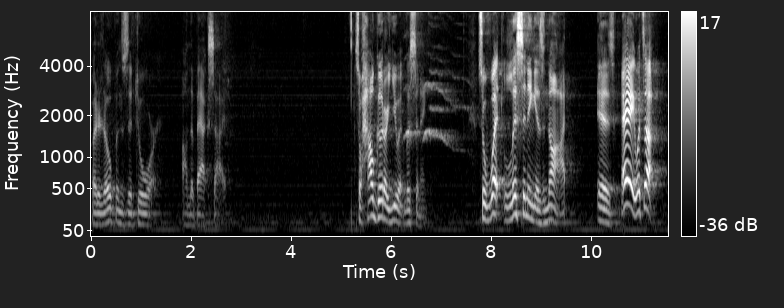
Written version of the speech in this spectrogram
but it opens the door on the backside. So, how good are you at listening? So, what listening is not is, hey, what's up?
